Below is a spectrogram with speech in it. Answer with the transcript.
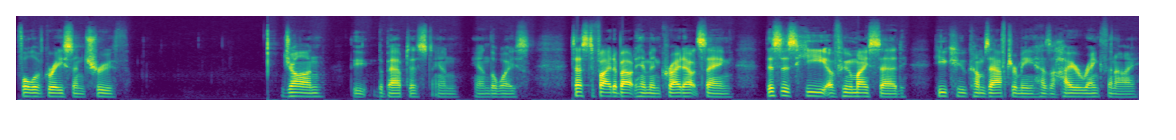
full of grace and truth john the the baptist and and the wise testified about him and cried out, saying, This is he of whom I said, He who comes after me has a higher rank than I,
